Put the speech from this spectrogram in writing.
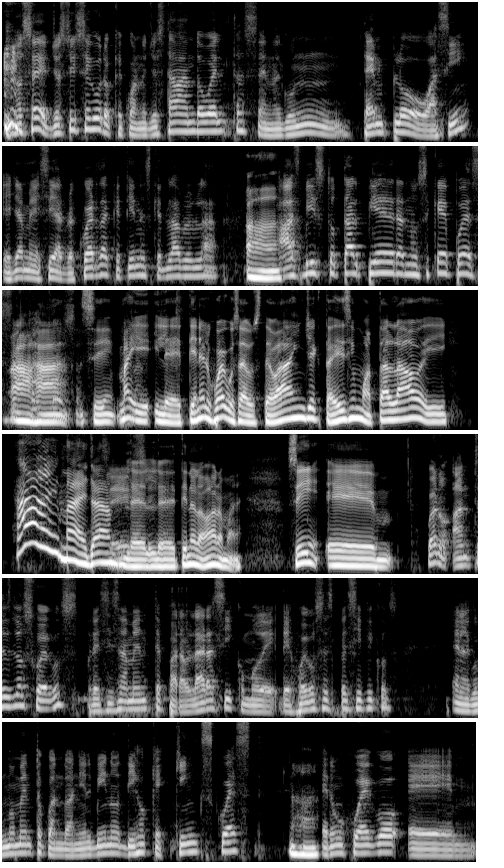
no sé, yo estoy seguro que cuando yo estaba dando vueltas en algún templo o así, ella me decía, recuerda que tienes que bla, bla, bla. Ajá. Has visto tal piedra, no sé qué, puedes hacer tal Ajá, cosa. sí. Ma, y, y le detiene el juego, o sea, usted va inyectadísimo a tal lado y... ¡Ay, ma! Ya Sí, le, sí. le detiene la vara, ma. Sí, eh, Bueno, antes los juegos, precisamente para hablar así como de, de juegos específicos, en algún momento cuando Daniel vino, dijo que King's Quest ajá. era un juego eh,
